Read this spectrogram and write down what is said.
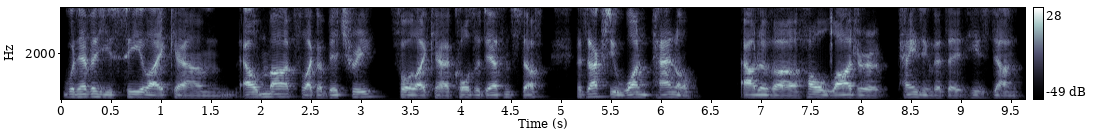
whenever you see like um, album art for like obituary for like uh, cause of death and stuff, it's actually one panel out of a whole larger painting that they, he's done.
